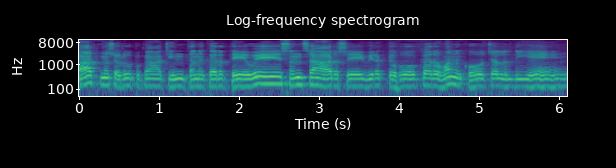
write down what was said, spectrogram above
आत्मस्वरूप का चिंतन करते हुए संसार से विरक्त होकर वन को चल दिए।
